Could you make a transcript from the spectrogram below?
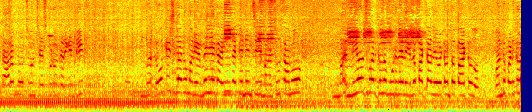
ప్రారంభోత్సవం చేసుకోవడం జరిగింది. లోకేష్ గారు మన ఎమ్మెల్యేగా అయిన దగ్గర నుంచి మనం చూసాము నియోజకవర్గంలో మూడు వేల ఇళ్ళ పట్టాలు ఇవ్వడంతో పాటు వంద పడకల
